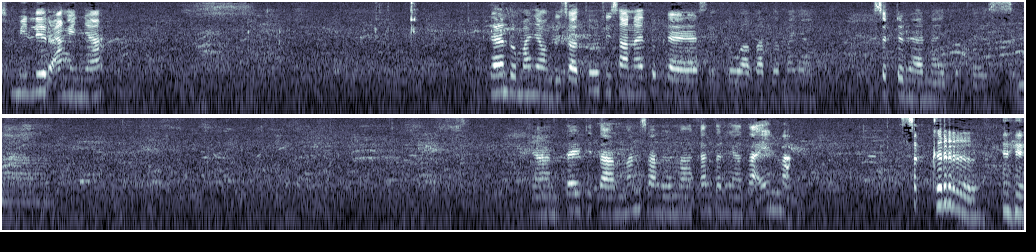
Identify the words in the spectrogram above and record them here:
Semilir anginnya. Dan rumahnya di satu di sana itu guys. Itu apartemennya sederhana itu guys. Nah nyantai di taman sambil makan ternyata enak. Seger.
